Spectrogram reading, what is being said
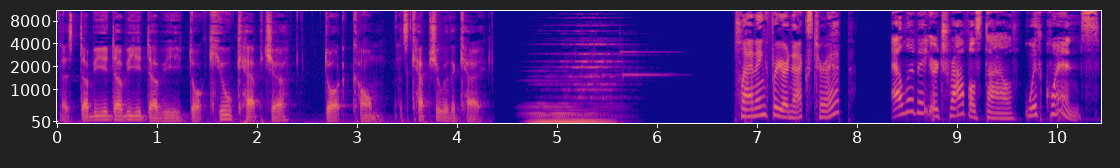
That's www.killcapture.com. That's capture with a K. Planning for your next trip? Elevate your travel style with Quince.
